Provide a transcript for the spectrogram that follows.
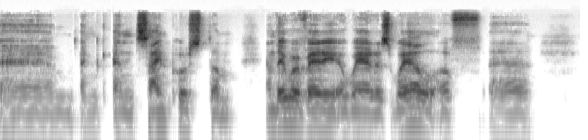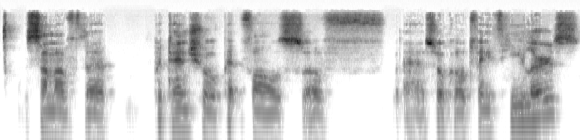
um, and and signpost them. And they were very aware as well of uh, some of the potential pitfalls of uh, so-called faith healers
